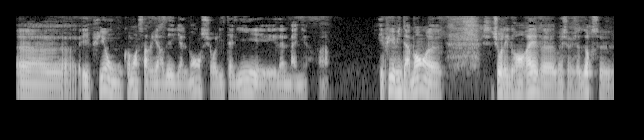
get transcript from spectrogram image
Euh, et puis, on commence à regarder également sur l'Italie et l'Allemagne. Et puis, évidemment, euh, c'est toujours les grands rêves. Euh, moi, j'adore ce,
